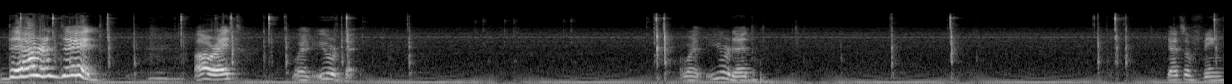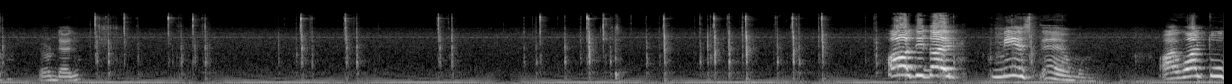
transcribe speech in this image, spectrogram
They aren't dead. Alright. Well, you're dead. Well, you're dead. That's a thing. You're dead. How did I miss him? I want to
